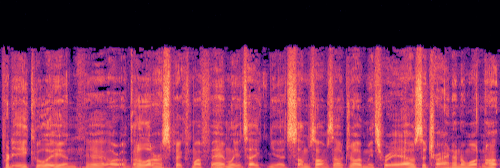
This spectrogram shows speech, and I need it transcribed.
pretty equally. And yeah, I- I've got a lot of respect for my family. And take you know, sometimes they'll drive me three hours to training and whatnot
